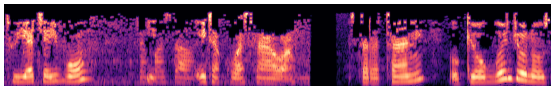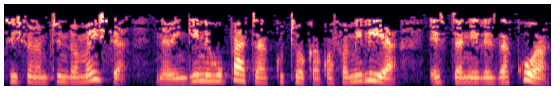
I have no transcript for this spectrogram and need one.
tuiache hivyo, itakuwa sawa. Saratani ukiwa ugonjwa unaohusishwa na mtindo wa maisha na wengine hupata kutoka kwa familia. Esther anieleza kuwa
